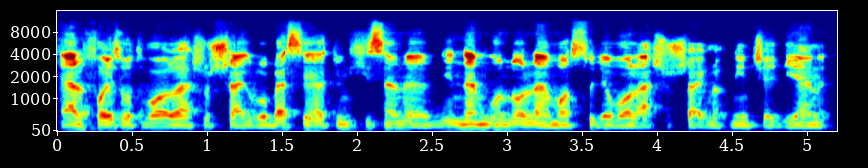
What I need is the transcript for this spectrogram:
elfajzott vallásosságról beszélhetünk, hiszen én nem gondolnám azt, hogy a vallásosságnak nincs egy ilyen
